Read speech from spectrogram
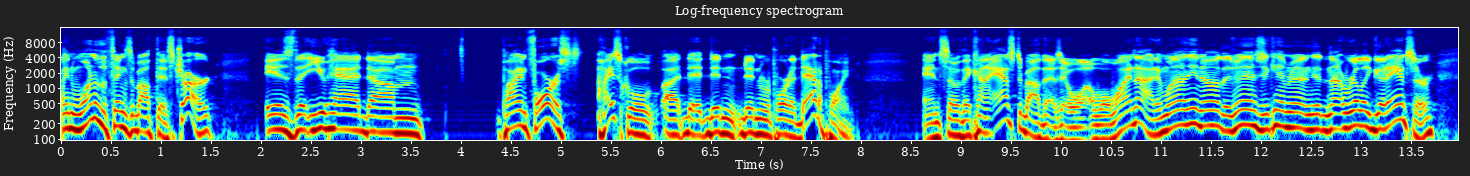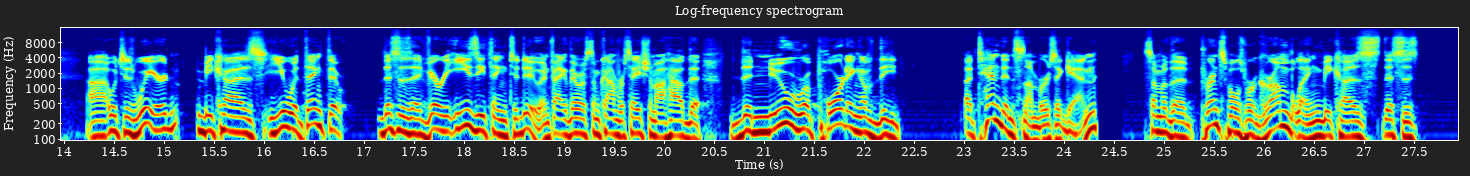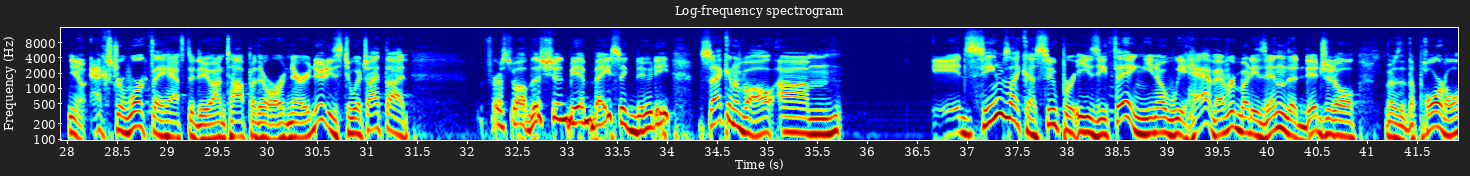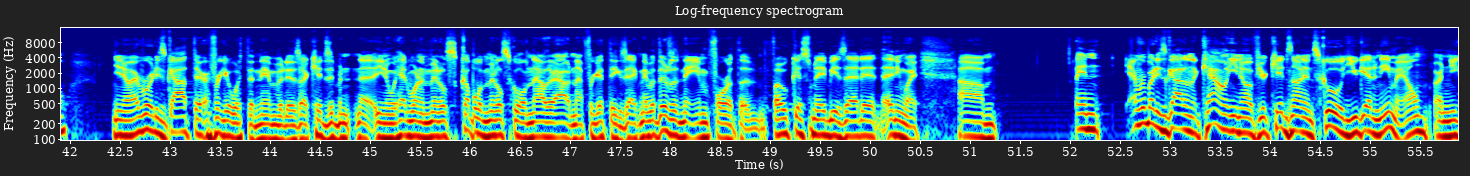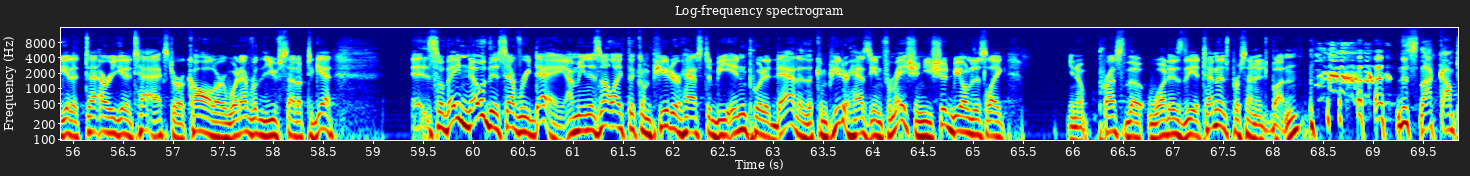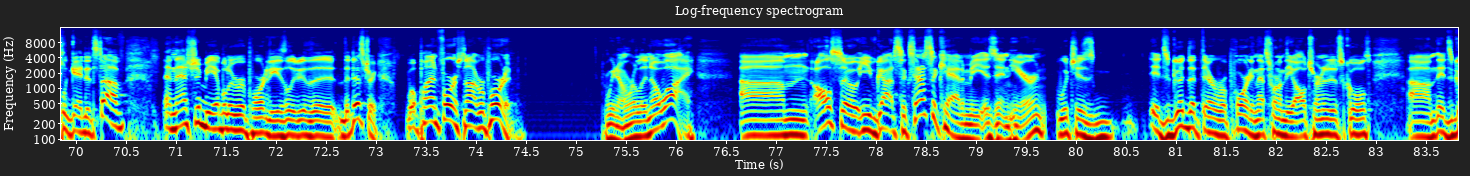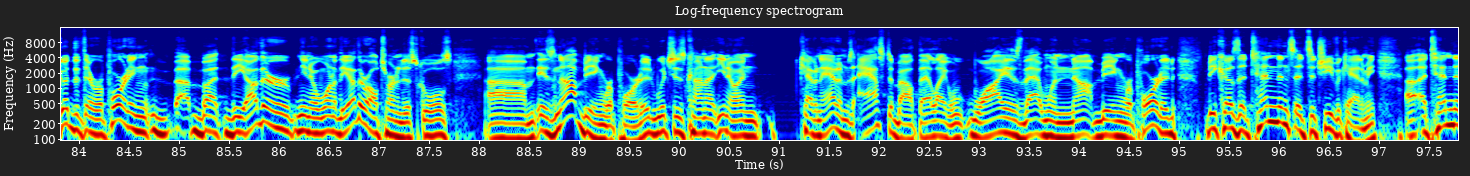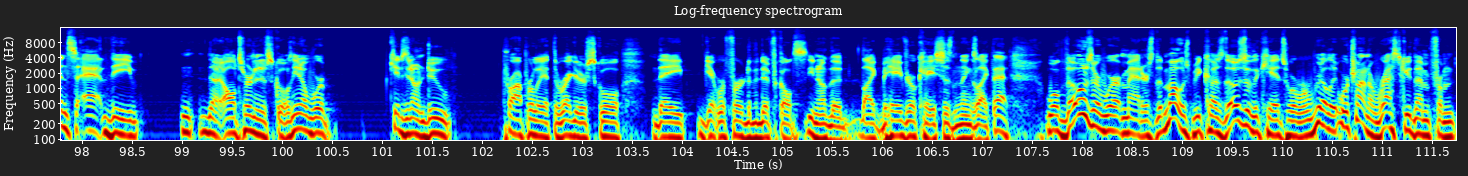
and one of the things about this chart is that you had um, Pine Forest High School uh, d- didn't didn't report a data point. And so they kind of asked about that. I said, well, well, why not? And well, you know, not really good answer, uh, which is weird because you would think that this is a very easy thing to do. In fact, there was some conversation about how the the new reporting of the attendance numbers again. Some of the principals were grumbling because this is, you know, extra work they have to do on top of their ordinary duties. To which I thought, first of all, this should be a basic duty. Second of all, um, it seems like a super easy thing. You know, we have everybody's in the digital, was it the portal? You know, everybody's got there. I forget what the name of it is. Our kids have been. Uh, you know, we had one in middle, couple of middle school, and now they're out, and I forget the exact name, but there's a name for it. The focus, maybe is that it? Anyway, um, and everybody's got an account. You know, if your kid's not in school, you get an email, or you get a te- or you get a text or a call or whatever you've set up to get eh, so they know this every day. I mean, it's not like the computer has to be inputted data. The computer has the information. You should be able to just like, you know, press the what is the attendance percentage button. it's not complicated stuff, and that should be able to report it easily to the, the district. Well, Pine Forest not reported. We don't really know why. Um, also, you've got Success Academy is in here, which is it's good that they're reporting. That's one of the alternative schools. Um, it's good that they're reporting, but the other, you know, one of the other alternative schools um, is not being reported, which is kind of, you know, and Kevin Adams asked about that. Like, why is that one not being reported? Because attendance, it's Achieve Academy, uh, attendance at the, the alternative schools, you know, where kids don't do properly at the regular school, they get referred to the difficult, you know, the like behavioral cases and things like that. Well, those are where it matters the most because those are the kids where we're really we're trying to rescue them from.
